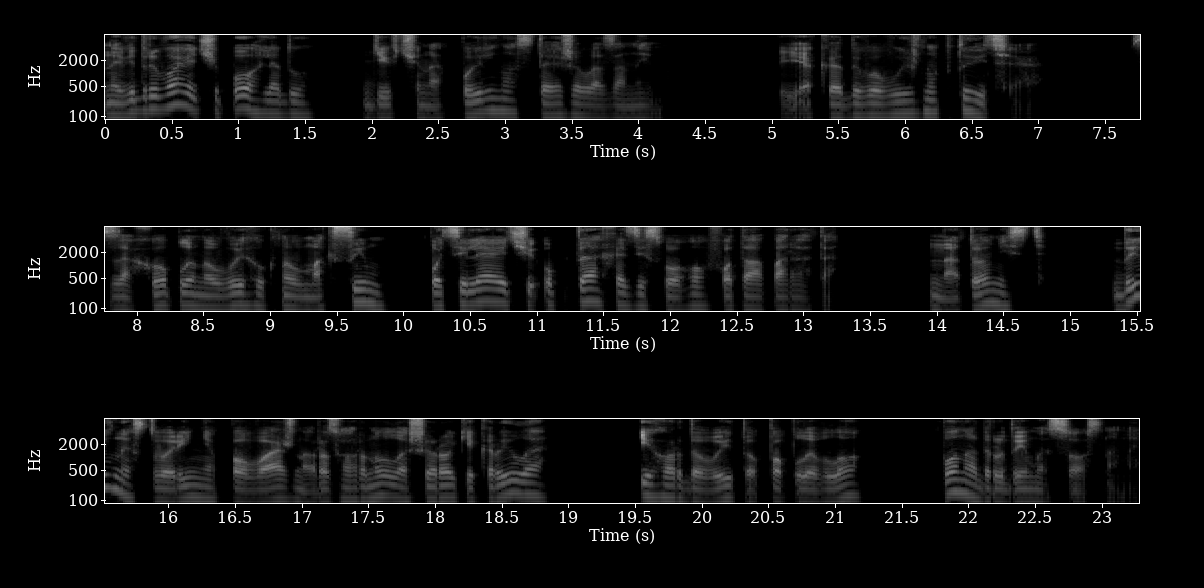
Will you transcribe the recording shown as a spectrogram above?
Не відриваючи погляду, дівчина пильно стежила за ним. Яка дивовижна птиця. захоплено вигукнув Максим, поціляючи у птаха зі свого фотоапарата. Натомість дивне створіння поважно розгорнуло широкі крила і гордовито попливло понад рудими соснами.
